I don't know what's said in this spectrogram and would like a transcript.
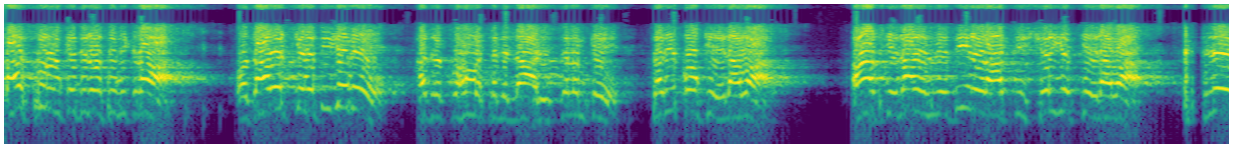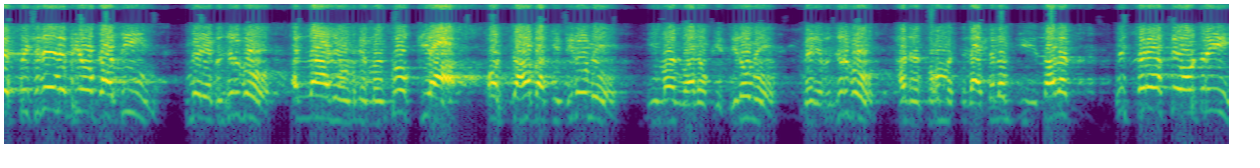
تاثر ان کے دلوں سے نکلا اور دعوت کے نتیجے میں حضرت محمد صلی اللہ علیہ وسلم کے طریقوں کے علاوہ آپ کے لائے ہوئے دین اور آپ کی شریعت کے علاوہ پچھلے پچھلے نبیوں کا دین میرے بزرگوں، اللہ نے ان سے منسوخ کیا اور صحابہ کے دلوں میں، ایمان والوں کے دلوں میں میرے بزرگوں، حضرت محمد صلی اللہ علیہ وسلم کی رسالت اس طرح سے اتری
